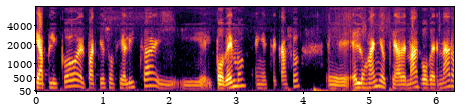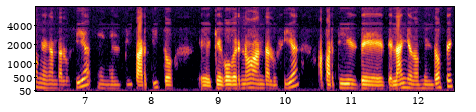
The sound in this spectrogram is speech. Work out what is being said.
que aplicó el Partido Socialista y, Podemos, en este caso, eh, en los años que además gobernaron en Andalucía, en el bipartito eh, que gobernó Andalucía a partir del año 2012,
